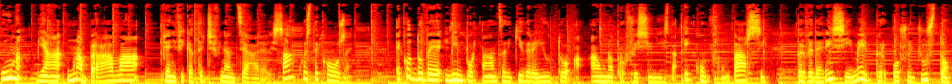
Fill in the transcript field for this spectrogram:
una, una brava pianificatrice finanziaria le sa queste cose. Ecco dov'è l'importanza di chiedere aiuto a una professionista e confrontarsi per vedere insieme il percorso giusto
